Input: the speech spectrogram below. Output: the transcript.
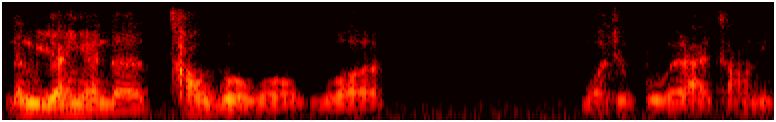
能远远的超过我，我我就不会来找你。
